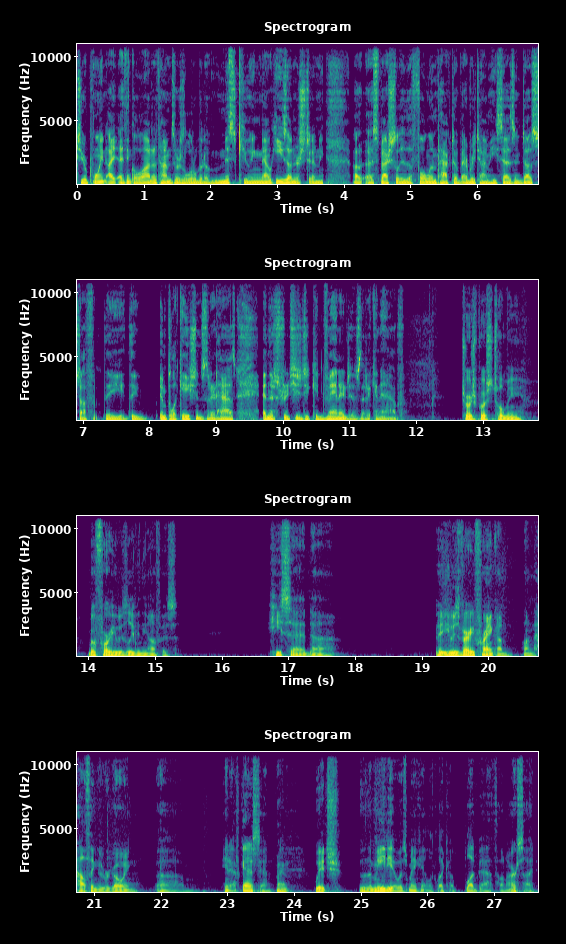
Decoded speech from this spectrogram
to your point, I, I think a lot of times there's a little bit of miscuing. Now he's understanding, uh, especially the full impact of every time he says and does stuff, the the implications that it has, and the strategic advantages that it can have. George Bush told me before he was leaving the office. He said uh, he was very frank on on how things were going um, in Afghanistan, Right. which the media was making it look like a bloodbath on our side,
